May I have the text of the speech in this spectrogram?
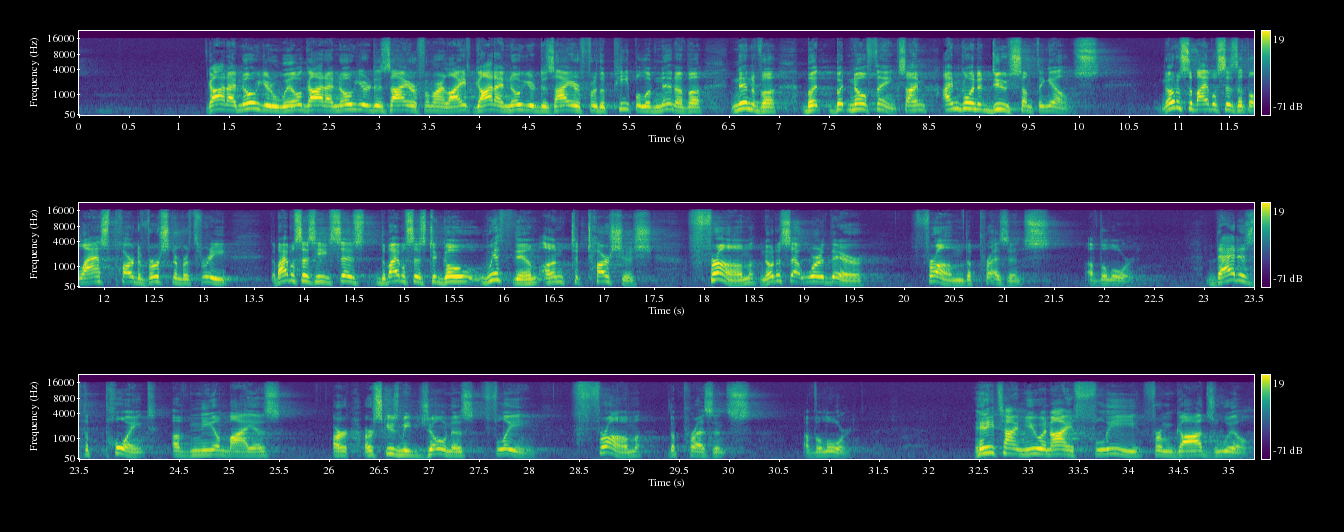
God, I know your will. God, I know your desire for my life. God, I know your desire for the people of Nineveh, Nineveh, but, but no thanks. I'm, I'm going to do something else. Notice the Bible says at the last part of verse number three, the Bible says he says the Bible says to go with them unto Tarshish from, notice that word there, from the presence of the Lord. That is the point of Nehemiah's, or, or excuse me, Jonah's fleeing from the presence of the Lord. Anytime you and I flee from God's will,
